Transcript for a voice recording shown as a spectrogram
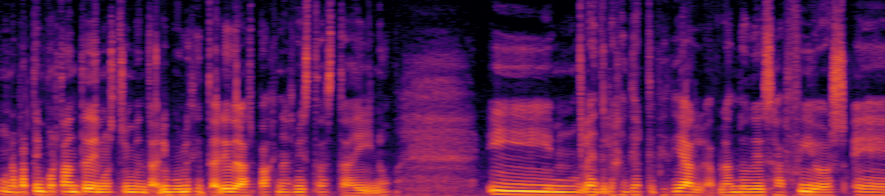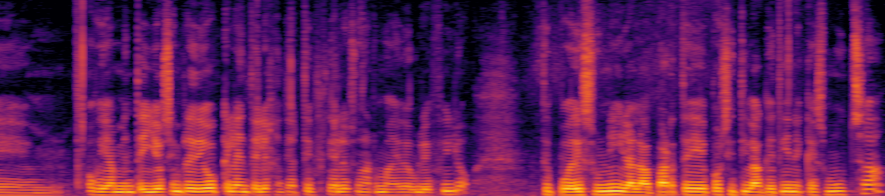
una parte importante de nuestro inventario publicitario de las páginas vistas está ahí. ¿no? Y la inteligencia artificial, hablando de desafíos, eh, obviamente yo siempre digo que la inteligencia artificial es un arma de doble filo, te puedes unir a la parte positiva que tiene, que es mucha,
